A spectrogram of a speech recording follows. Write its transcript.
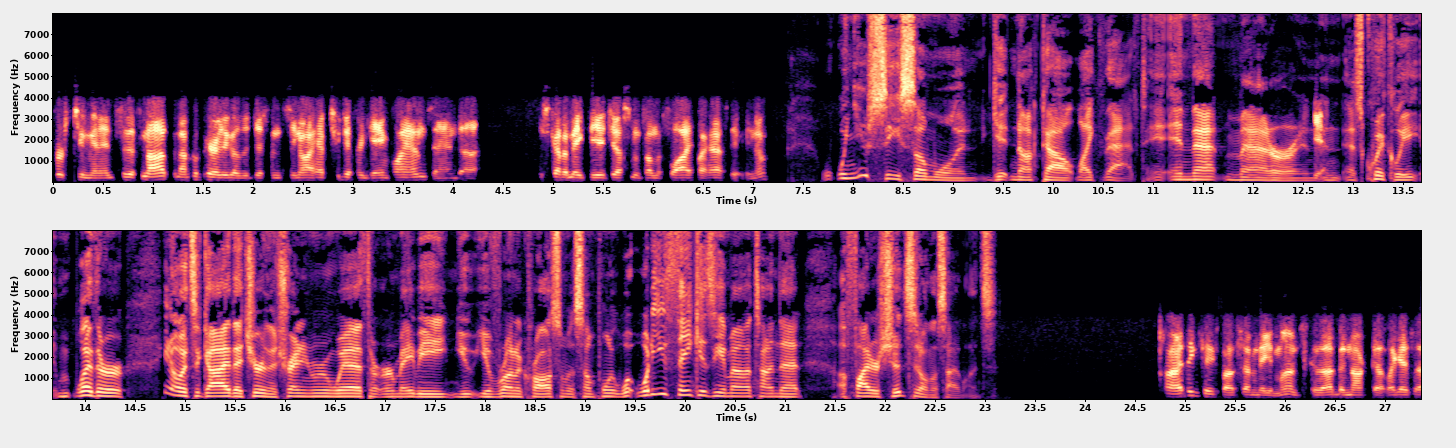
first two minutes. And if not, then I'm prepared to go the distance. You know, I have two different game plans, and uh, just got to make the adjustments on the fly if I have to. You know. When you see someone get knocked out like that in- in that matter and, Yeah. and as quickly, whether you know it's a guy that you're in the training room with, or, or maybe you you've run across him at some point, what what do you think is the amount of time that a fighter should sit on the sidelines? Uh, I think it takes about seven to eight months because I've been knocked out. Like I said,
